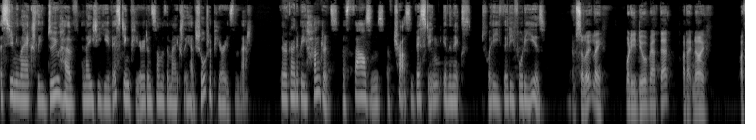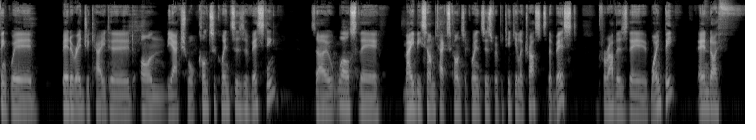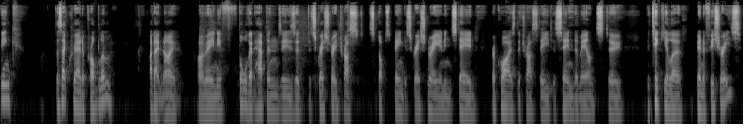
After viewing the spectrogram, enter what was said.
assuming they actually do have an 80 year vesting period, and some of them actually have shorter periods than that. There are going to be hundreds of thousands of trusts vesting in the next 20, 30, 40 years. Absolutely. What do you do about that? I don't know. I think we're better educated on the actual consequences of vesting. So, whilst there may be some tax consequences for particular trusts that vest, for others there won't be. And I think, does that create a problem? I don't know. I mean, if all that happens is a discretionary trust stops being discretionary and instead requires the trustee to send amounts to particular beneficiaries,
